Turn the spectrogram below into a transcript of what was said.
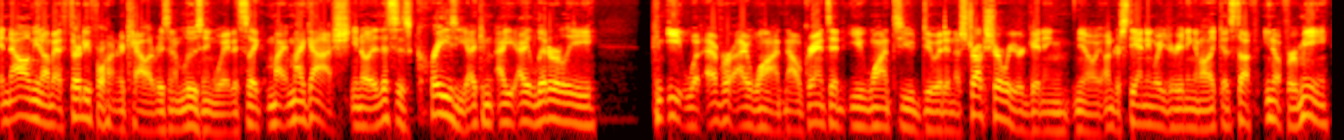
and now I'm you know I'm at 3,400 calories and I'm losing weight. It's like my my gosh, you know this is crazy. I can I, I literally can eat whatever I want. Now, granted, you want to do it in a structure where you're getting you know understanding what you're eating and all that good stuff. You know, for me,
